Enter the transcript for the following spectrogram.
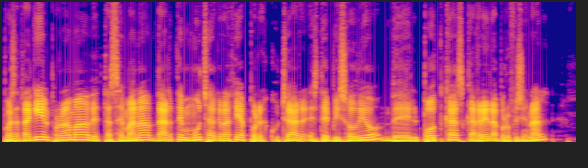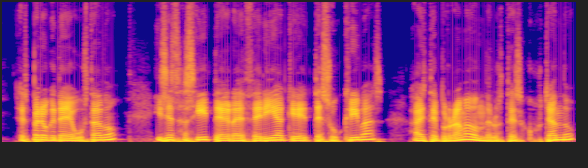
Pues hasta aquí el programa de esta semana. Darte muchas gracias por escuchar este episodio del podcast Carrera Profesional. Espero que te haya gustado y si es así te agradecería que te suscribas a este programa donde lo estés escuchando,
